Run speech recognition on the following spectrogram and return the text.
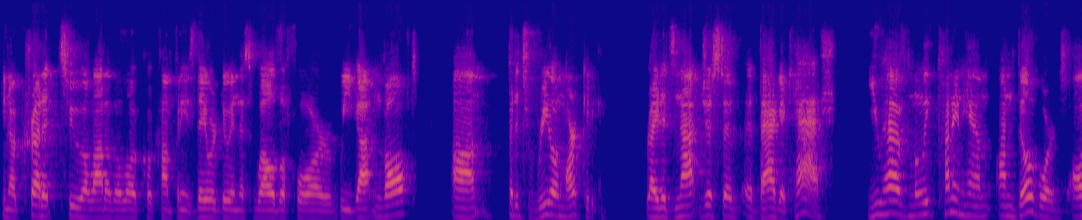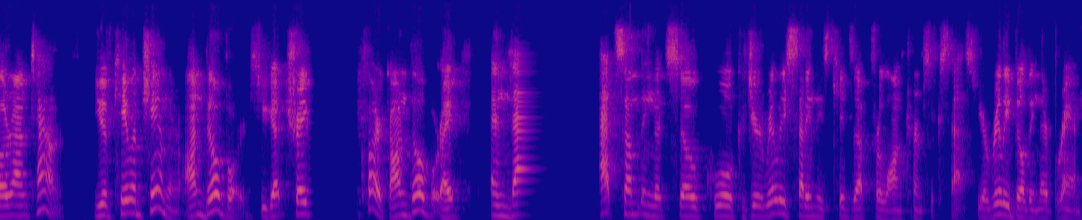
you know, credit to a lot of the local companies. They were doing this well before we got involved. Um, but it's real marketing, right? It's not just a, a bag of cash. You have Malik Cunningham on billboards all around town. You have Caleb Chandler on billboards. You got Trey Clark on billboard, right? And that that's something that's so cool because you're really setting these kids up for long-term success. You're really building their brand.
